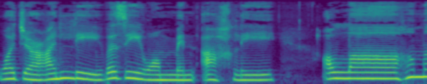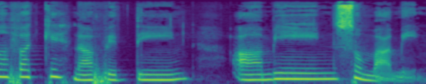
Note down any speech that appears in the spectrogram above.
واجعل لي وزيرا من أهلي. اللهم فكهنا في الدين. آمين. ثم آمين.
